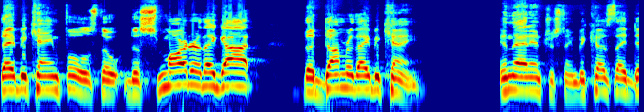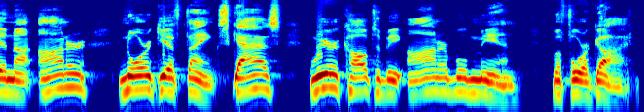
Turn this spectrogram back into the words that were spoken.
they became fools. The, the smarter they got, the dumber they became. Isn't that interesting? Because they did not honor nor give thanks. Guys, we're called to be honorable men before God.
